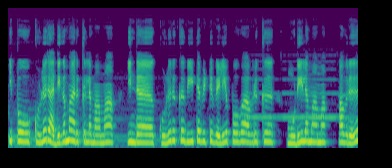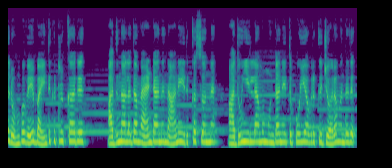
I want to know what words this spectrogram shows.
இப்போ குளிர் அதிகமா இருக்குல்ல மாமா. இந்த குளிருக்கு வீட்டை விட்டு வெளியே போக அவருக்கு முடியல மாமா. அவரு ரொம்பவே பயந்துகிட்டு இருக்காரு. அதனாலதான் வேண்டான்னு நானே இருக்க சொன்னேன். அதுவும் இல்லாம முந்தா நேத்து போய் அவருக்கு ஜுரம் வந்தது.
